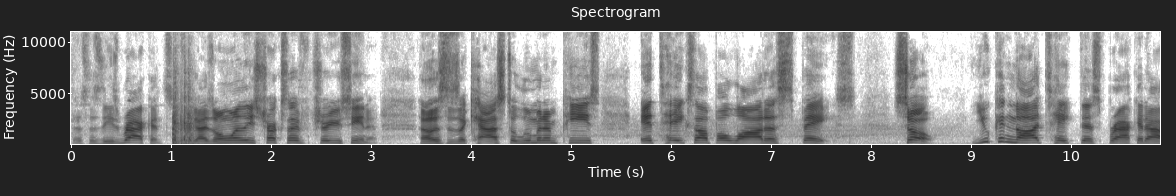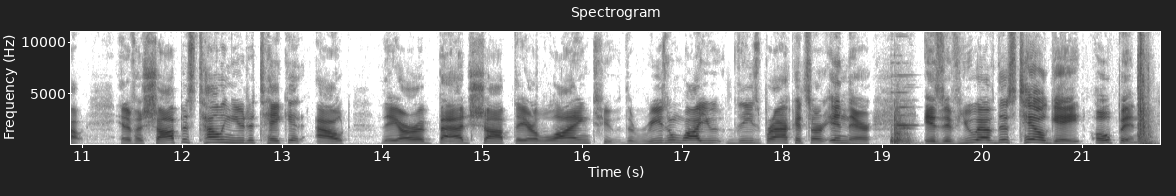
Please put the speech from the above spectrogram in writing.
This is these brackets. If you guys own one of these trucks, I'm sure you've seen it. Now this is a cast aluminum piece. It takes up a lot of space. So you cannot take this bracket out. And if a shop is telling you to take it out, they are a bad shop. They are lying to you. The reason why you these brackets are in there is if you have this tailgate open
